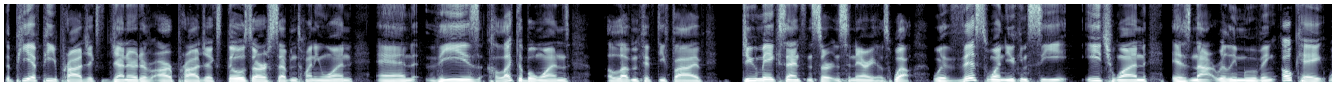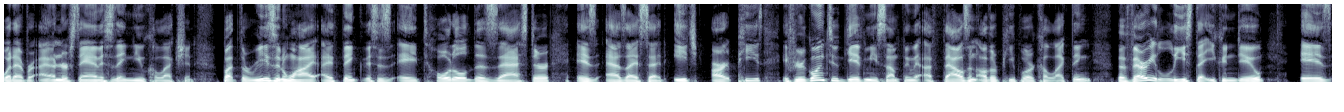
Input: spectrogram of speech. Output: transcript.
the PFP projects, generative art projects, those are 721, and these collectible ones, 1155, do make sense in certain scenarios. Well, with this one, you can see each one is not really moving. Okay, whatever. I understand this is a new collection. But the reason why I think this is a total disaster is, as I said, each art piece, if you're going to give me something that a thousand other people are collecting, the very least that you can do is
